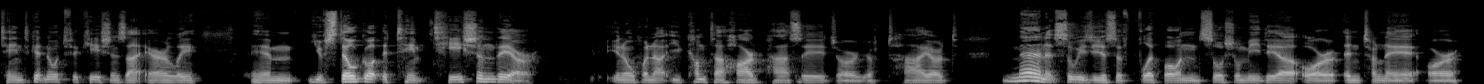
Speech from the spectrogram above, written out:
tend to get notifications that early, um, you've still got the temptation there. You know, when you come to a hard passage or you're tired, man, it's so easy just to flip on social media or internet or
